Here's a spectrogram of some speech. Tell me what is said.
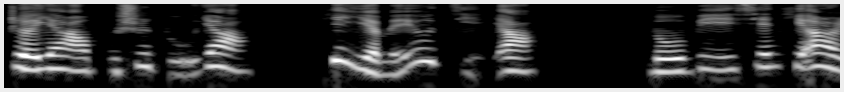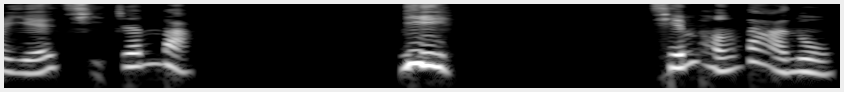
这药不是毒药，便也没有解药，奴婢先替二爷起针吧。”你。秦鹏大怒，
